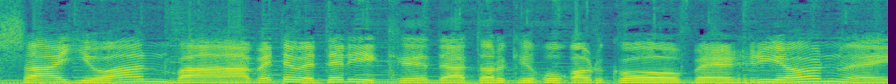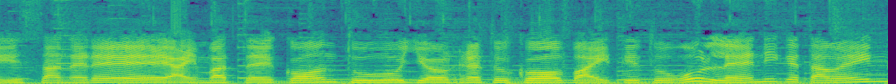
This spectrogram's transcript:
saioan, ba, bete-beterik datorkigu gaurko berrion, e, izan ere hainbat kontu jorretuko baititugu lehenik eta behin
